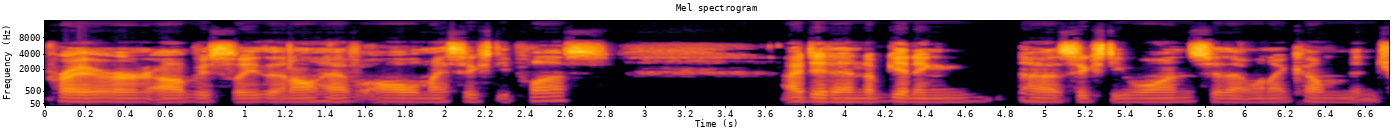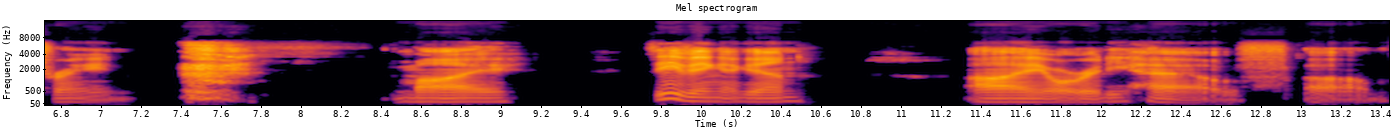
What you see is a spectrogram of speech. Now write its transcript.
prayer, obviously, then I'll have all my 60 plus. I did end up getting uh, 61, so that when I come and train my thieving again, I already have um,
